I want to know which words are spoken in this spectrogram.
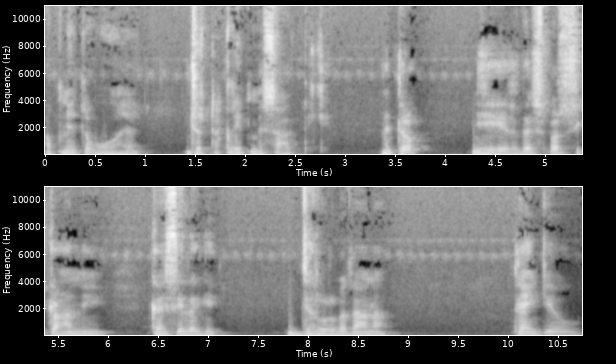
अपने तो वो है, जो तकलीफ़ में साथ दिखे। मित्रों, ये हृदय स्पर्शी कहानी कैसी लगी? ज़रूर बताना। थैंक यू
